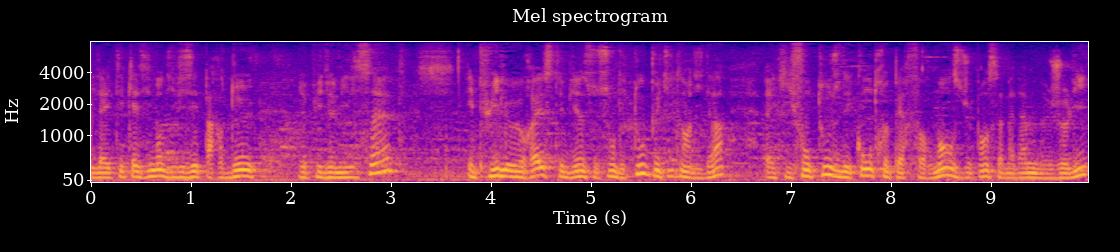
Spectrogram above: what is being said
Il a été quasiment divisé par deux depuis 2007. Et puis le reste, eh bien, ce sont des tout petits candidats qui font tous des contre-performances. Je pense à Madame Joly,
